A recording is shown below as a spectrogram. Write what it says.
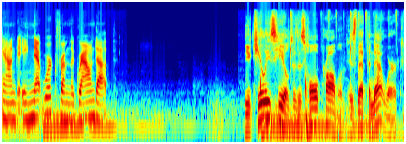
and a network from the ground up. The Achilles heel to this whole problem is that the network,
